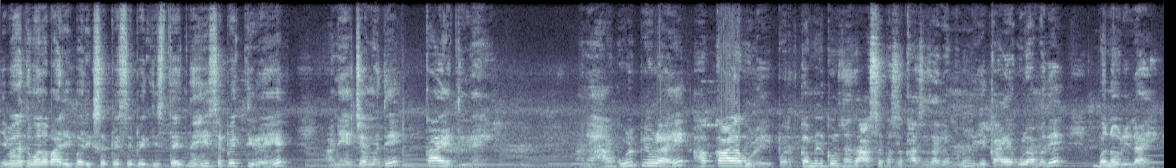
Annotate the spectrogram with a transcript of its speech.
हे बघा तुम्हाला बारीक बारीक सफेद सफेद दिसत आहेत ना हे सफेद तीळ आहेत आणि ह्याच्यामध्ये काळे तीळ आहे. आणि हा गुळ पिवळा आहे. हा काळा गुळ आहे. परत कमेंट करून सांगा असं कसं खायचं झालं म्हणून हे काळ्या गुळामध्ये बनवलेलं आहे.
